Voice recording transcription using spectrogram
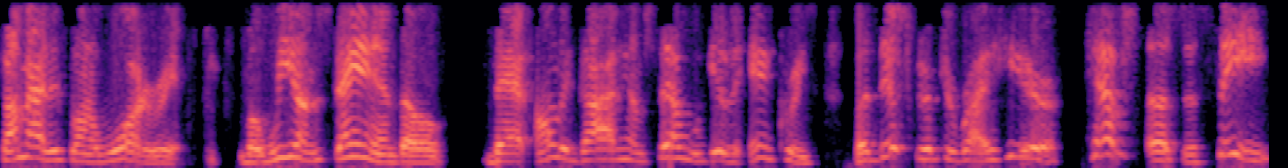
somebody's going to water it. But we understand though that only God Himself will give the increase. But this scripture right here helps us to see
